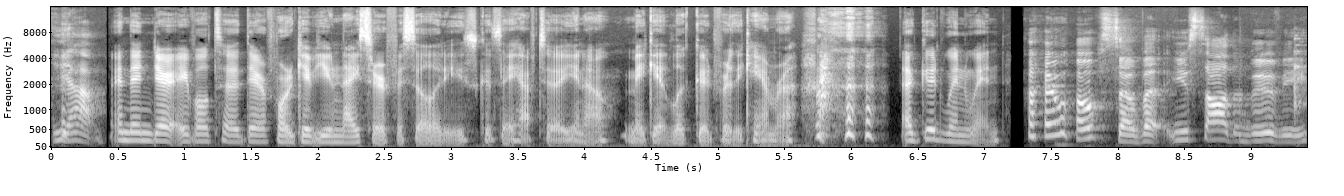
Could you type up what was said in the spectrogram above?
Yeah. And then they're able to therefore give you nicer facilities because they have to, you know, make it look good for the camera. a good win-win. I hope so, but you saw the movie.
